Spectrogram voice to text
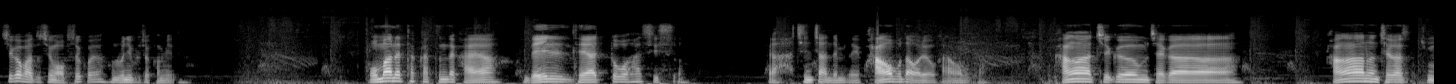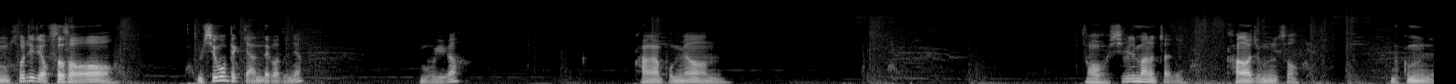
찍어봐도 지금 없을 거예요. 룬이 부족합니다. 5만 회탁 같은데 가야 내일 돼야 또 할 수 있어. 야 진짜 안됩니다. 강화보다 어려워 강화보다. 강화 지금 제가 강화는 제가 좀 소질이 없어서 지금 15밖에 안 되거든요. 무기가 강화 보면. 어 11만원짜리. 강화 주문서. 묶음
